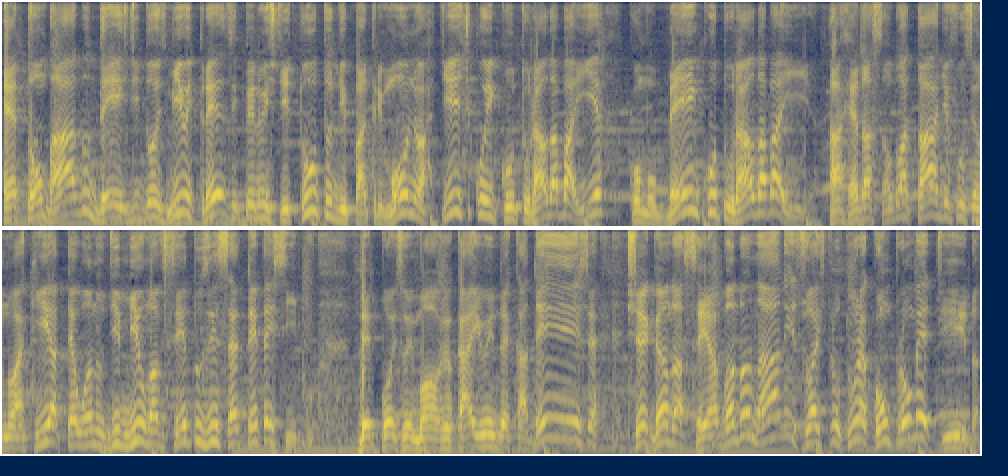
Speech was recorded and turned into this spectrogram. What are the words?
é tombado desde 2013 pelo Instituto de Patrimônio Artístico e Cultural da Bahia como Bem Cultural da Bahia. A redação do A Tarde funcionou aqui até o ano de 1975. Depois o imóvel caiu em decadência, chegando a ser abandonado e sua estrutura comprometida.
